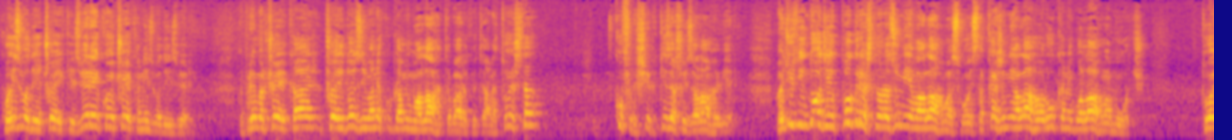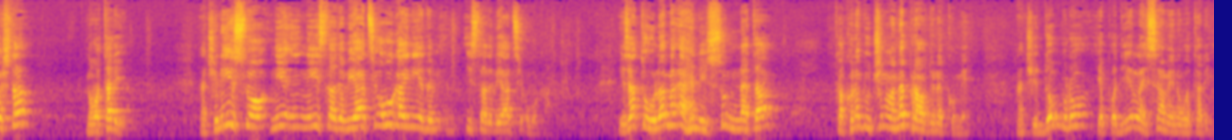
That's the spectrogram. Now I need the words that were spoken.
koje izvode čovjek iz vjere i koji čovjeka ne izvode iz vjere. Na primjer, čovjek, kaže, čovjek doziva nekoga mimo Allaha, tabaraka ta'ala. To je šta? Kufr, širk, izašli iz Allaha vjere. Međutim, dođe i pogrešno razumijeva Allahova svojstva. Kaže, nije Allahova ruka, nego Allahova moć. To je šta? Novotarija. Znači, nisu, nije, nije ista devijacija ovoga i nije devi, ista devijacija ovoga. I zato ulema ehli sunnata, kako ne bi učinila nepravdu nekome, znači, dobro je podijelila i same novotarije.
